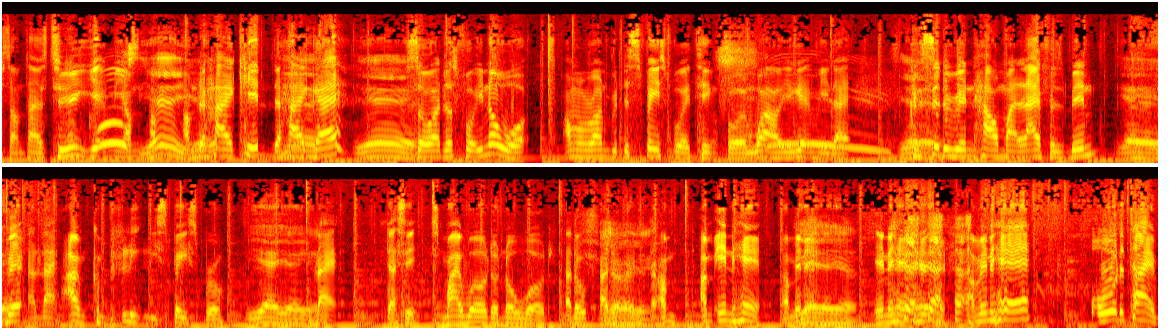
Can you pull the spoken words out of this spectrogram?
sometimes too. Of you get course, me? I'm, I'm, I'm the high kid, the high guy. Yeah. So I just thought, you know what? I'm gonna run with the space boy thing for a while. You get me? Like yeah. considering how my life has been, Yeah, yeah, yeah. like I'm completely space, bro. Yeah, yeah, yeah. Like that's it. It's my world or no world. I don't. I don't. Yeah, yeah. I'm. I'm in here. I'm in yeah, here. yeah, yeah. In here. I'm in here all the time.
